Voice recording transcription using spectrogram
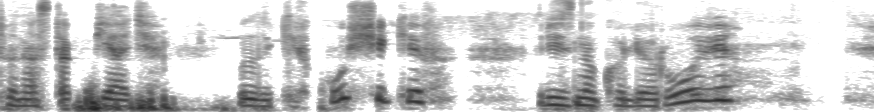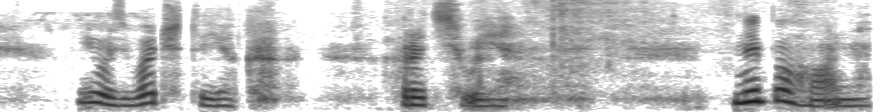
То у нас так 5 великих кущиків, різнокольорові. І ось бачите, як працює. Непогано.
